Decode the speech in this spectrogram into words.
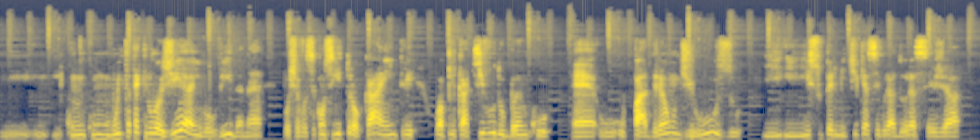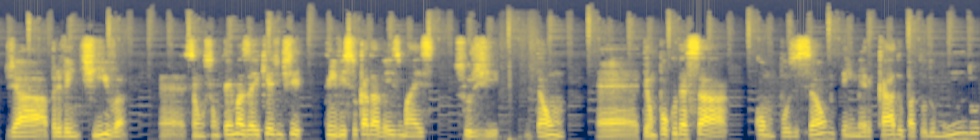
e, e, e com, com, muita tecnologia envolvida, né? Poxa, você conseguir trocar entre o aplicativo do banco, é, o, o, padrão de uso e, e, isso permitir que a seguradora seja já preventiva, é, são, são temas aí que a gente tem visto cada vez mais surgir. Então, é, tem um pouco dessa composição, tem mercado para todo mundo,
